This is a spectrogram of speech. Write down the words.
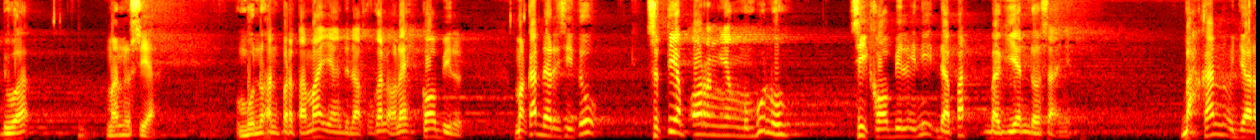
dua manusia. Pembunuhan pertama yang dilakukan oleh Kobil. Maka dari situ setiap orang yang membunuh si Kobil ini dapat bagian dosanya. Bahkan ujar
